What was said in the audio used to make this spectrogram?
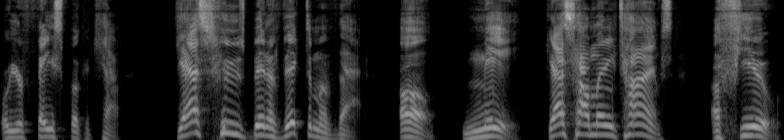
or your Facebook account. Guess who's been a victim of that? Oh, me. Guess how many times? A few.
